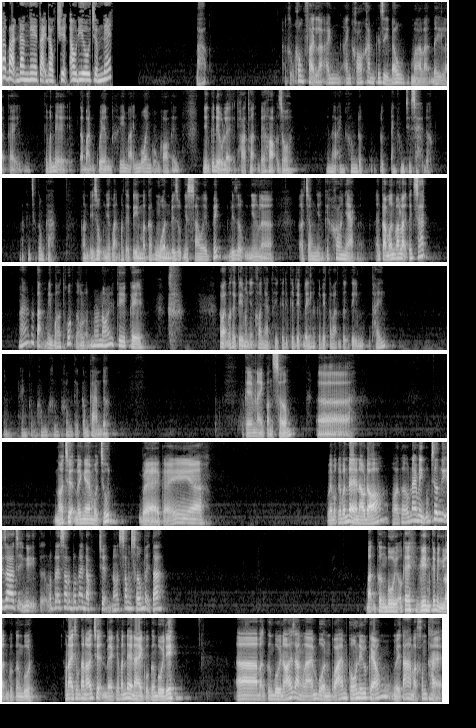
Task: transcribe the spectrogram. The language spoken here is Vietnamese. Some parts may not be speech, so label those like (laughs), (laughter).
Các bạn đang nghe tại đọc truyện audio.net đó cũng không phải là anh anh khó khăn cái gì đâu mà là đây là cái cái vấn đề là bản quyền. Khi mà anh mua anh cũng có cái những cái điều lệ thỏa thuận với họ rồi. Nên là anh không được được anh không chia sẻ được. Hết sức thông cảm. Còn ví dụ như các bạn có thể tìm ở các nguồn ví dụ như sau Epic ví dụ như là ở trong những cái kho nhạc. Anh cảm ơn văn lợi Texas. Má, nó tặng mình bao thuốc rồi nó, nói kê kề các bạn có thể tìm ở những kho nhạc thì cái cái việc đấy là cái việc các bạn tự tìm thấy. Ừ, anh cũng không không không thể cấm cản được. Ok hôm nay còn sớm. À, nói chuyện với anh em một chút về cái ờ, về một cái vấn đề nào đó. Và hôm nay mình cũng chưa nghĩ ra chỉ nghĩ hôm nay sao hôm nay đọc chuyện nó xong sớm vậy ta? Bạn cường bùi. Ok ghim cái bình luận của cường bùi. Hôm nay chúng ta nói chuyện về cái vấn đề này của cường bùi đi. À, bạn cường bùi nói rằng là em buồn quá em cố níu kéo người ta mà không thể.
